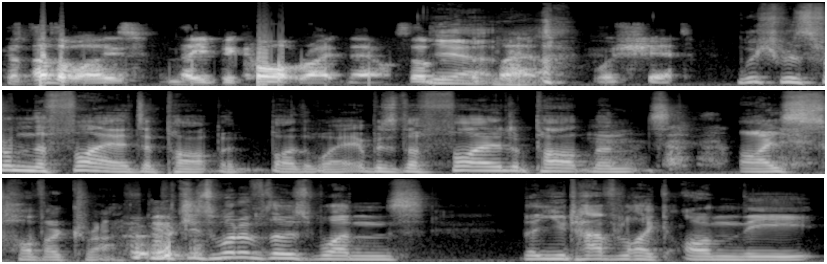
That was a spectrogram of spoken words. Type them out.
Because otherwise, they'd be caught right now. So Yeah. the plan was shit. Which was from the fire department, by the way. It was the fire department's ice hovercraft, which is one of those ones that you'd have like on the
